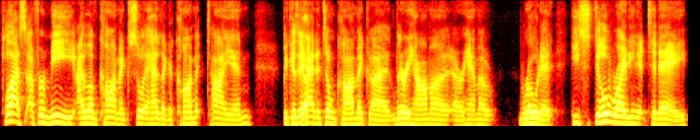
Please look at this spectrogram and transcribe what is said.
Plus, uh, for me, I love comics, so it had like a comic tie-in because it Yep. had its own comic. Uh, Larry Hama or Hama wrote it. He's still writing it today.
